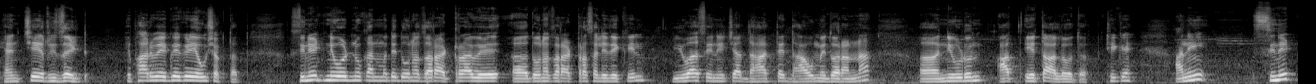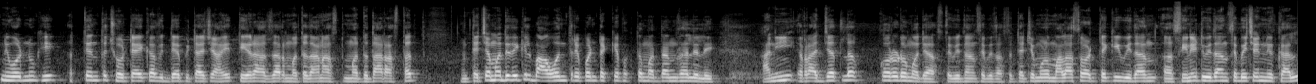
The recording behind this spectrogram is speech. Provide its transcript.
ह्यांचे रिझल्ट हे फार वेगवेगळे येऊ शकतात. सिनेट निवडणुकांमध्ये दोन हजार अठरा वेळ दोन हजार अठरा साली देखील युवा सेनेच्या दहा ते दहा उमेदवारांना निवडून आत येता आलं होतं. ठीक आहे? आणि सिनेट निवडणूक ही अत्यंत छोट्या एका विद्यापीठाची आहे. तेरा हजार मतदान अस मतदार असतात. आणि त्याच्यामध्ये देखील बावन्न त्रेपन्न टक्के फक्त मतदान झालेलं आहे. आणि राज्यातलं करोडोमध्ये असतं विधानसभेत असतं. त्याच्यामुळे मला असं वाटतं की विधान सिनेट विधानसभेचे निकाल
